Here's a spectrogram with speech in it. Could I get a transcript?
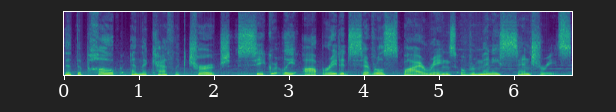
that the Pope and the Catholic Church secretly operated several spy rings over many centuries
